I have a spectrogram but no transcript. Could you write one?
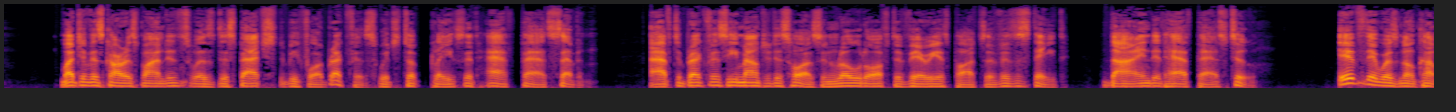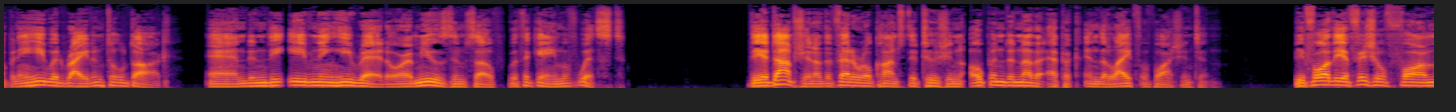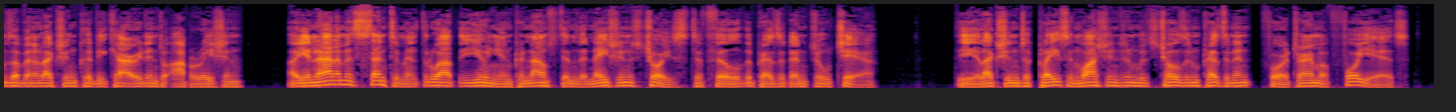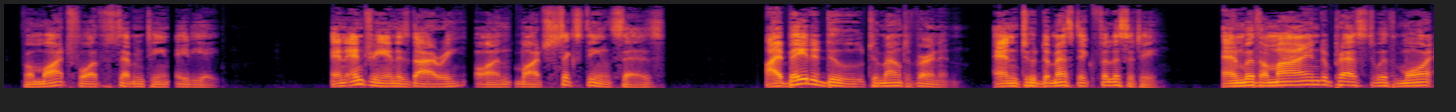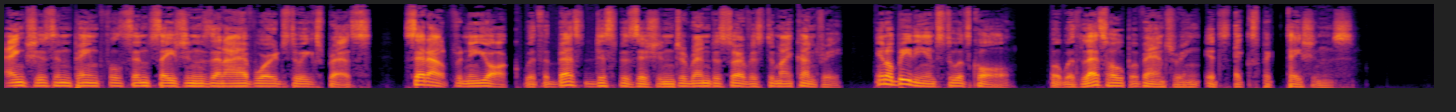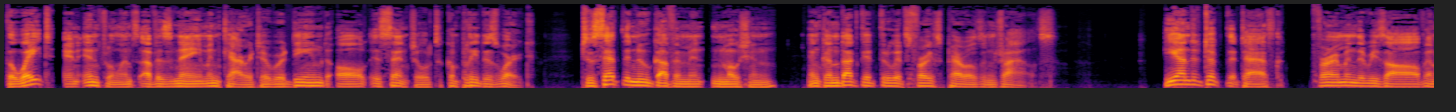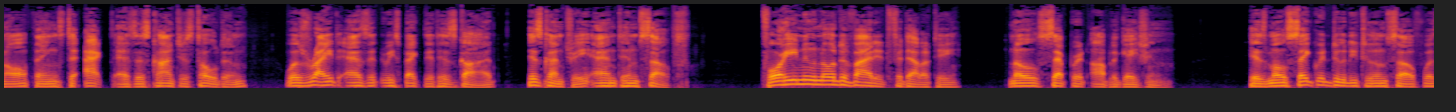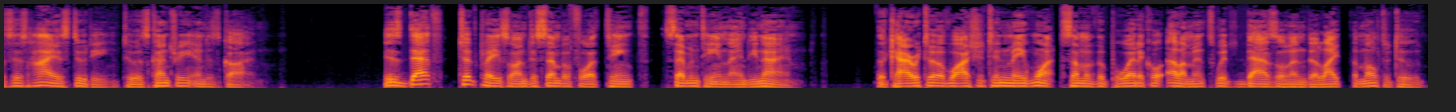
Much of his correspondence was dispatched before breakfast, which took place at half past seven. After breakfast, he mounted his horse and rode off to various parts of his estate, dined at half past two. If there was no company, he would write until dark, and in the evening he read or amused himself with a game of whist. The adoption of the federal Constitution opened another epoch in the life of Washington. Before the official forms of an election could be carried into operation, a unanimous sentiment throughout the Union pronounced him the nation's choice to fill the presidential chair. The election took place and Washington was chosen president for a term of four years from March 4, 1788. An entry in his diary on March 16 says, I bade adieu to Mount Vernon and to domestic felicity and with a mind oppressed with more anxious and painful sensations than I have words to express, set out for New York with the best disposition to render service to my country, in obedience to its call, but with less hope of answering its expectations. The weight and influence of his name and character were deemed all essential to complete his work, to set the new government in motion, and conduct it through its first perils and trials. He undertook the task firm in the resolve in all things to act as his conscience told him, was right as it respected his God, his country, and himself. For he knew no divided fidelity, no separate obligation. His most sacred duty to himself was his highest duty to his country and his God. His death took place on December 14th, 1799. The character of Washington may want some of the poetical elements which dazzle and delight the multitude,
